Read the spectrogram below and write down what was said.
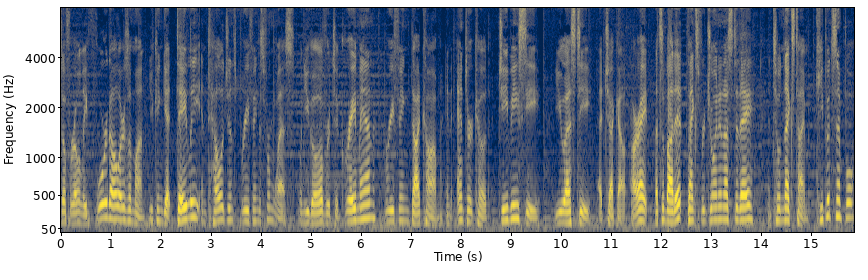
So for only $4 a month, you can get daily intelligence briefings from Wes when you go over to graymanbriefing.com and enter code GBCUST at checkout. All right, that's about it. Thanks for joining us today. Until next time, keep it simple,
